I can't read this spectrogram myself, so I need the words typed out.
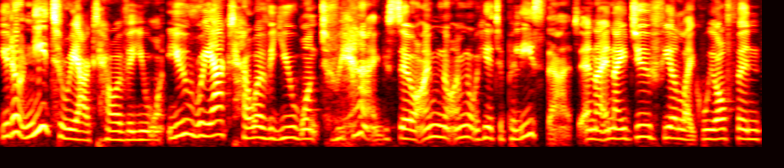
you don't need to react however you want you react however you want to react. So i'm not i'm not here to police that. And I, and I do feel like we often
